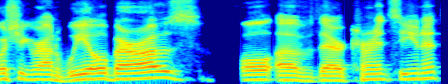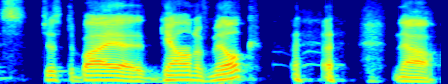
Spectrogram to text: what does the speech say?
pushing around wheelbarrows full of their currency units just to buy a gallon of milk? no,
